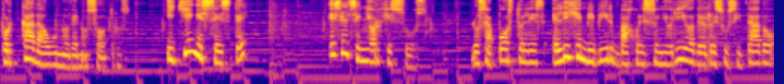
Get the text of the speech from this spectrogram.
por cada uno de nosotros. ¿Y quién es este? Es el Señor Jesús. Los apóstoles eligen vivir bajo el señorío del resucitado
